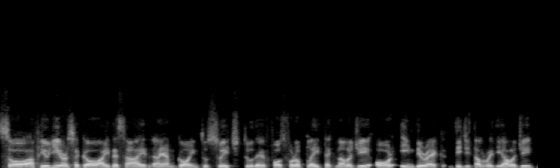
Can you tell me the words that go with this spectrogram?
So a few years ago, I decided I am going to switch to the phosphoroplate technology or indirect digital radiology.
